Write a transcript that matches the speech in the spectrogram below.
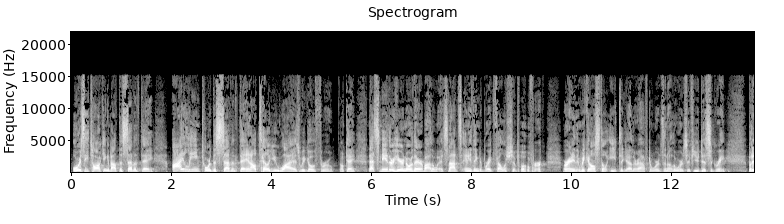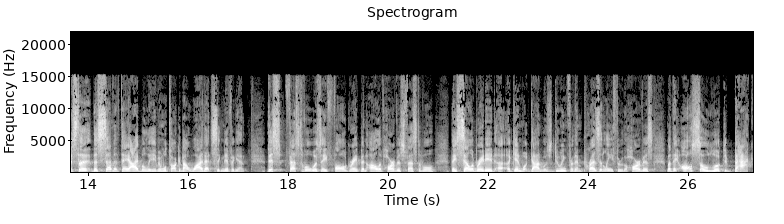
or is he talking about the seventh day? I lean toward the seventh day, and I'll tell you why as we go through, okay? That's neither here nor there, by the way. It's not anything to break fellowship over or anything. We can all still eat together afterwards, in other words, if you disagree. But it's the, the seventh day, I believe, and we'll talk about why that's significant. This festival was a fall grape and olive harvest festival. They celebrated, uh, again, what God was doing for them presently through the harvest, but they also looked back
